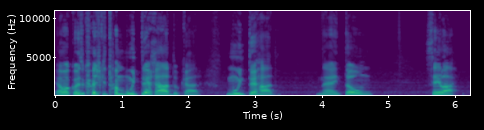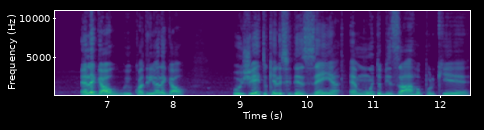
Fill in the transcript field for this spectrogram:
é uma coisa que eu acho que tá muito errado, cara. Muito errado. Né? Então, sei lá. É legal, o quadrinho é legal. O jeito que ele se desenha é muito bizarro, porque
